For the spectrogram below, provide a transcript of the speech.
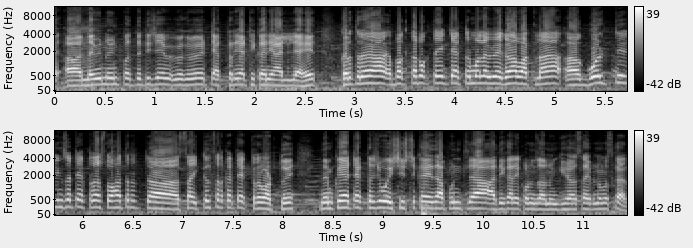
अ, नवीन नवीन पद्धतीचे वेगवेगळे ट्रॅक्टर या ठिकाणी आलेले आहेत. खरं तर बघता बघता एक ट्रॅक्टर मला वेगळा वाटला. गोल्ड टेरिंगचा ट्रॅक्टर असतो हा तर अ, सायकलसारखा ट्रॅक्टर वाटतोय. नेमकं या ट्रॅक्टरचे वैशिष्ट्य काय आहेत आपण इथल्या अधिकाऱ्याकडून जाणून घेऊया. साहेब नमस्कार.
